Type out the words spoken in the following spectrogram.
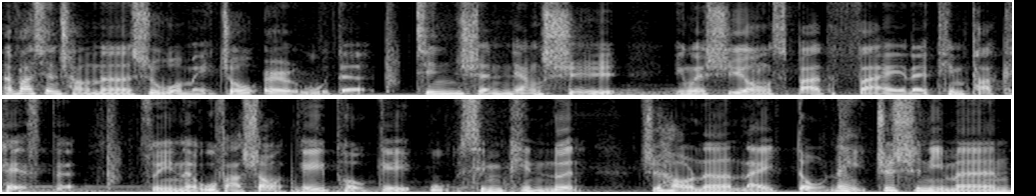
案发现场呢是我每周二五的精神粮食，因为是用 Spotify 来听 Podcast 的，所以呢无法上 Apple 给五星评论。只好呢来抖内支持你们，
